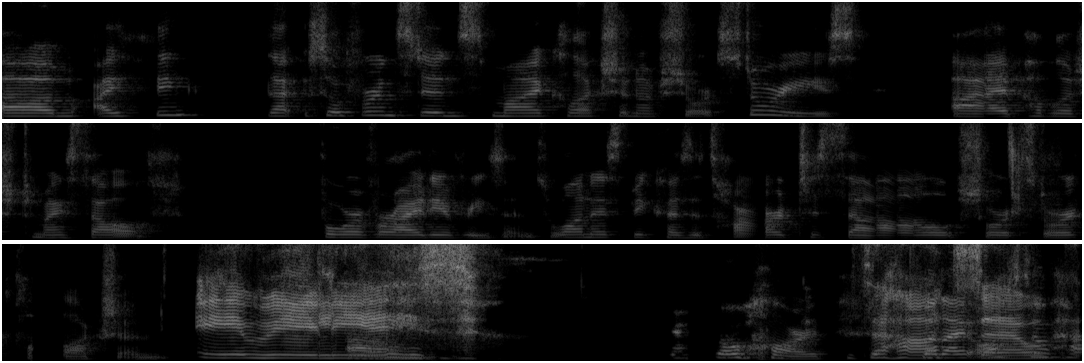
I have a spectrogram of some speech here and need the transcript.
Um, I think that, so for instance, my collection of short stories, I published myself for a variety of reasons. One is because it's hard to sell short story collections. It really um, is. It's so hard. It's a hard But I sell. also have,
